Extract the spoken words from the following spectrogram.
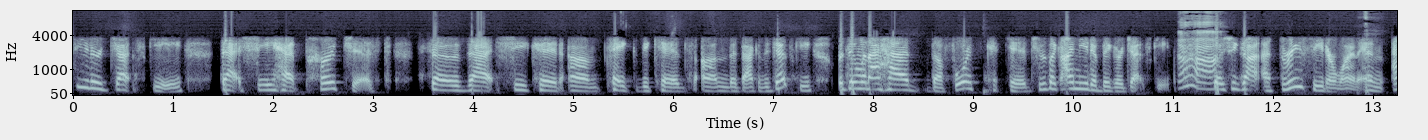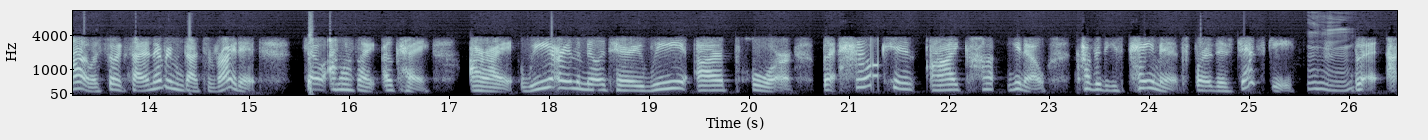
seater jet ski that she had purchased so that she could um, take the kids on the back of the jet ski. But then when I had the fourth kid, she was like, I need a bigger jet ski. Uh-huh. So she got a three seater one, and I was so excited. I never even got to ride it. So I was like, okay, all right, we are in the military, we are poor, but how can I, co- you know, cover these payments for this jet ski? Mhm. But I,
